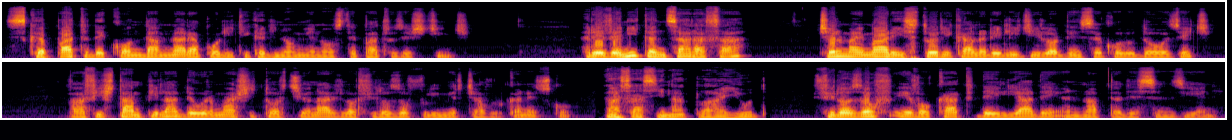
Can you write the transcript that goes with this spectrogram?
scăpat de condamnarea politică din 1945. Revenit în țara sa, cel mai mare istoric al religiilor din secolul 20 va fi ștampilat de urmașii torționarilor filozofului Mircea Vulcănescu, asasinat la Aiud, filozof evocat de Iliade în noaptea de sânziene.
